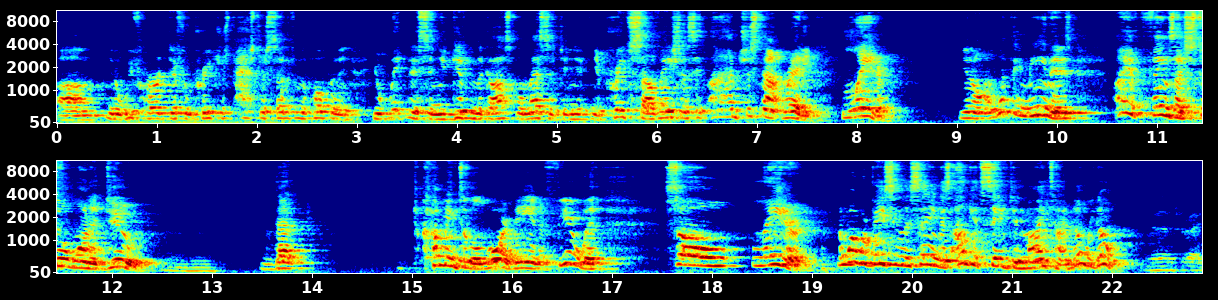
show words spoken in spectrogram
um, you know, we've heard different preachers, pastors said from the pulpit, and you witness and you give them the gospel message and you, you preach salvation and say, I'm just not ready. Later. You know, and what they mean is, I have things I still want to do that coming to the Lord may interfere with. So later, and what we're basically saying is, I'll get saved in my time. No, we don't. That's right.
